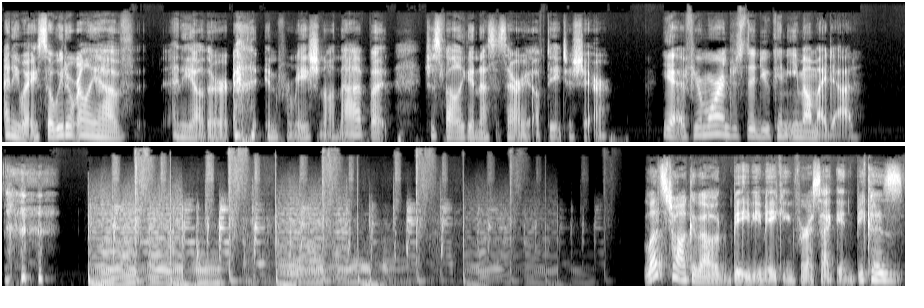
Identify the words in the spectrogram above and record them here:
Anyway, so we don't really have any other information on that, but just felt like a necessary update to share. Yeah, if you're more interested, you can email my dad. Let's talk about baby making for a second because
